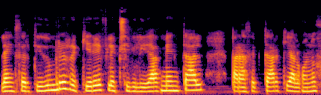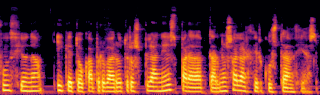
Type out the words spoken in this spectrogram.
La incertidumbre requiere flexibilidad mental para aceptar que algo no funciona y que toca probar otros planes para adaptarnos a las circunstancias.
